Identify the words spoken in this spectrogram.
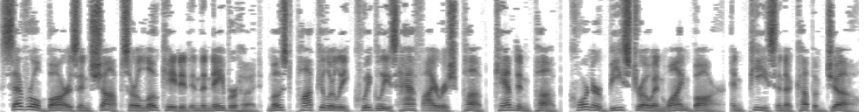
Several bars and shops are located in the neighborhood, most popularly Quigley's Half-Irish Pub, Camden Pub, Corner Bistro and Wine Bar, and Peace and a Cup of Joe.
